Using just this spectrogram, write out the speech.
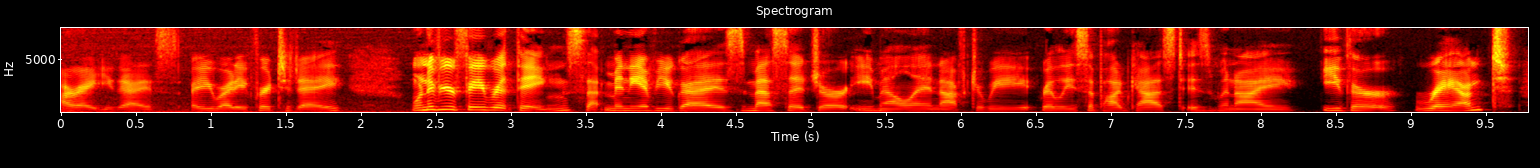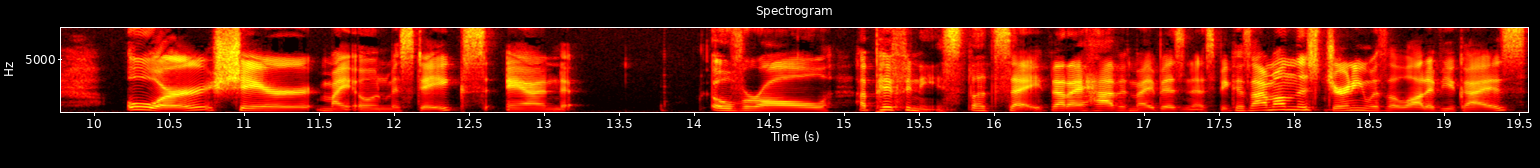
All right, you guys, are you ready for today? One of your favorite things that many of you guys message or email in after we release a podcast is when I either rant or share my own mistakes and overall epiphanies, let's say, that I have in my business because I'm on this journey with a lot of you guys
